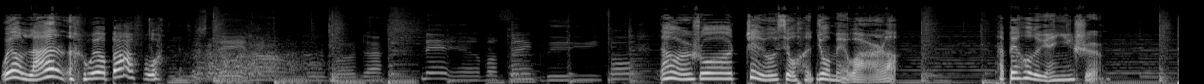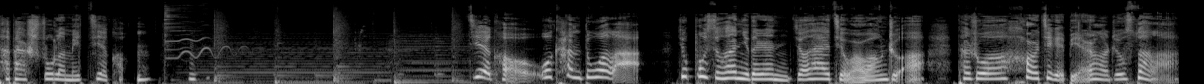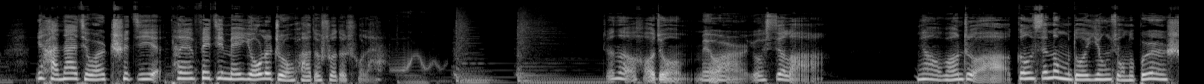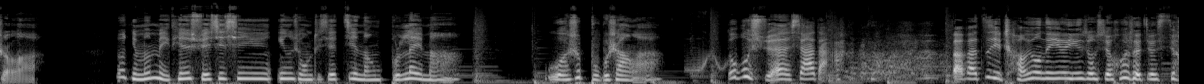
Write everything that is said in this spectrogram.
我要蓝，我要 buff。然后有人说这个游戏我很久没玩了。他背后的原因是，他怕输了没借口。嗯，借口，我看多了。就不喜欢你的人，你叫他一起玩王者，他说号借给别人了，这就算了。你喊他一起玩吃鸡，他连飞机没油了这种话都说得出来。真的好久没玩游戏了，你看王者更新那么多英雄都不认识了，就你们每天学习新英雄这些技能不累吗？我是补不上了，都不学瞎打，把把自己常用的一个英雄学会了就行。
